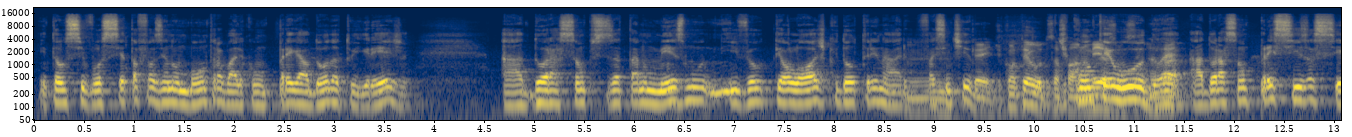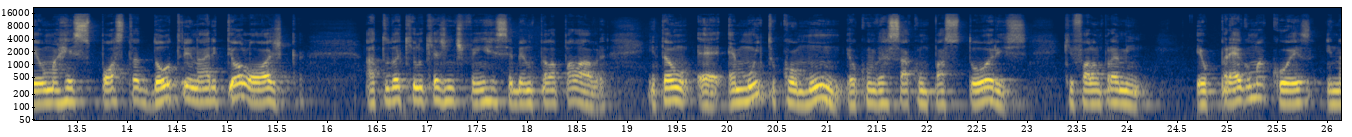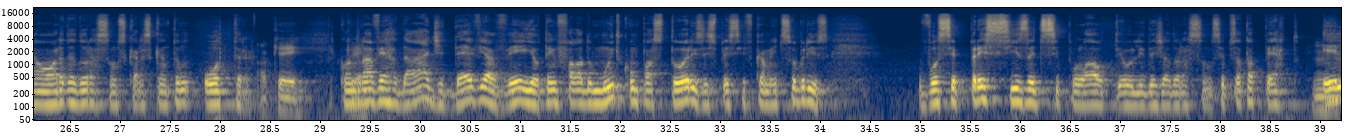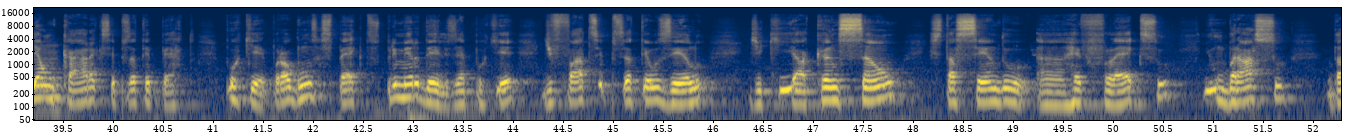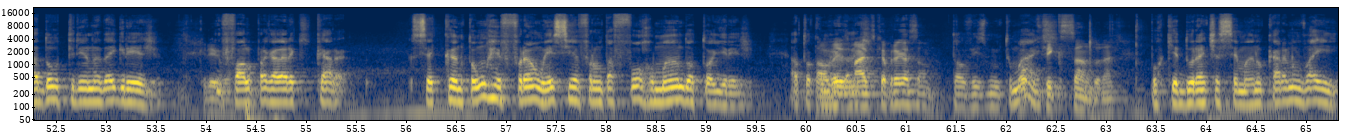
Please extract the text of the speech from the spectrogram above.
Então, se você está fazendo um bom trabalho como pregador da tua igreja, a adoração precisa estar no mesmo nível teológico e doutrinário. Hum, Faz sentido? Okay. De conteúdo, você De falando conteúdo, mesmo, assim, é. A adoração precisa ser uma resposta doutrinária e teológica a tudo aquilo que a gente vem recebendo pela palavra. Então, é, é muito comum eu conversar com pastores que falam para mim, eu prego uma coisa e na hora da adoração os caras cantam outra. Ok. Quando Ok. na verdade deve haver, e eu tenho falado muito com pastores especificamente sobre isso. Você precisa discipular o teu líder de adoração. Você precisa estar perto. Ele é um cara que você precisa ter perto. Por quê? Por alguns aspectos. Primeiro deles é porque, de fato, você precisa ter o zelo de que a canção está sendo ah, reflexo e um braço da doutrina da igreja. Incrível. Eu falo pra galera que, cara, você cantou um refrão, esse refrão tá formando a tua igreja, a tua Talvez comunidade. mais do que a pregação. Talvez muito mais. Fixando, né? Porque durante a semana o cara não vai.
